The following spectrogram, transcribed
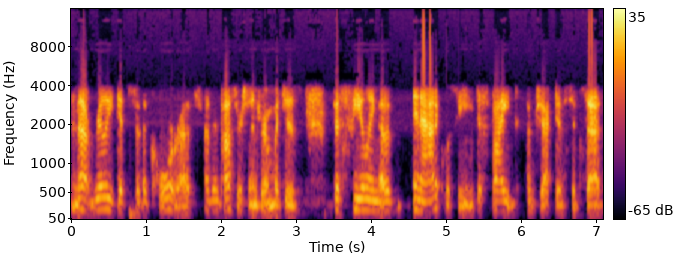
And that really gets to the core of, of imposter syndrome, which is this feeling of inadequacy despite objective success.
